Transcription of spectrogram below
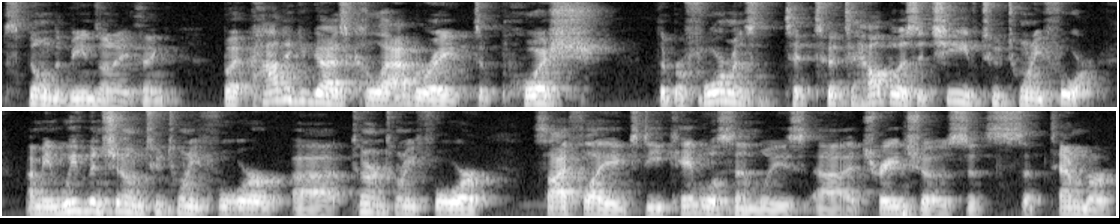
spilling the beans on anything, but how did you guys collaborate to push the performance to, to, to help us achieve 224? I mean, we've been shown 224, uh, 224 Si-Fly HD cable assemblies uh, at trade shows since September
